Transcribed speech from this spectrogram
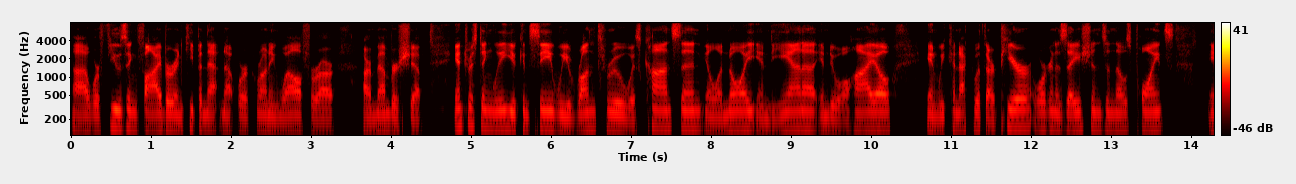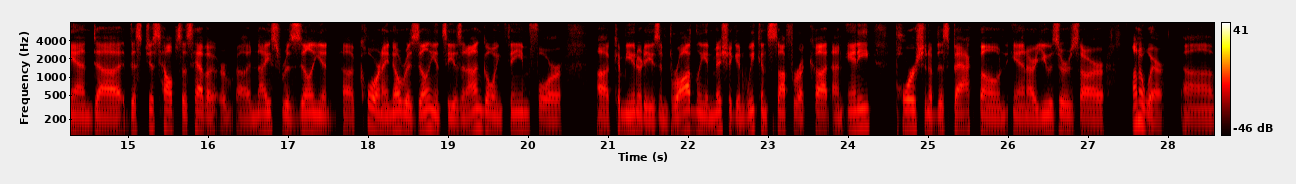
Uh, we're fusing fiber and keeping that network running well for our, our membership. Interestingly, you can see we run through Wisconsin, Illinois, Indiana, into Ohio, and we connect with our peer organizations in those points. And uh, this just helps us have a, a nice resilient uh, core. And I know resiliency is an ongoing theme for uh, communities. And broadly in Michigan, we can suffer a cut on any portion of this backbone, and our users are unaware, uh,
